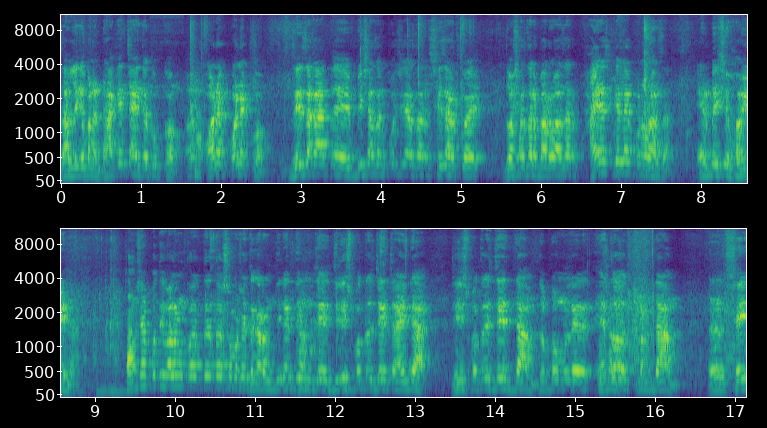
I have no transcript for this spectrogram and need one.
যার লিগে মানে ঢাকের চাহিদা খুব কম অনেক অনেক কম। যে জায়গাতে বিশ হাজার পঁচিশ হাজার সে জায়গায় কয় দশ হাজার বারো হাজার হাইয়েস্ট গেলে পনেরো হাজার এর বেশি হয় না। সংসার প্রতিপালন করতে তো সমস্যা হচ্ছে কারণ দিনের দিন যে জিনিসপত্রের যে চাহিদা জিনিসপত্রের যে দাম দ্রব্যমূল্যের এত মানে দাম সেই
